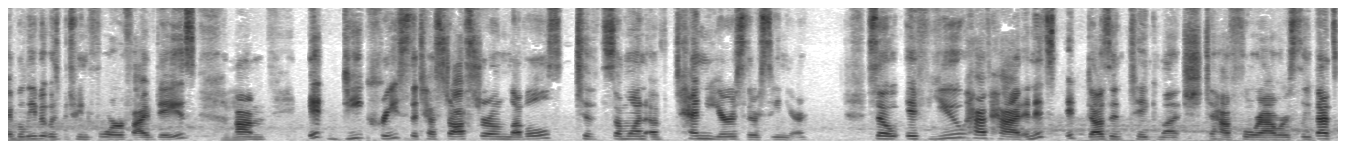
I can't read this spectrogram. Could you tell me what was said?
I believe it was between four or five days. Mm-hmm. Um, it decreased the testosterone levels to someone of ten years their senior. So if you have had, and it's it doesn't take much to have four hours sleep. That's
